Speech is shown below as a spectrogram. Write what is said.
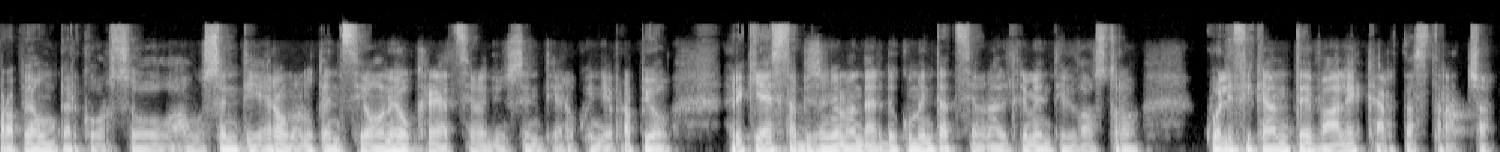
proprio a un percorso, a un sentiero, manutenzione o creazione di un sentiero. Quindi è proprio richiesta, bisogna mandare documentazione, altrimenti il vostro qualificante vale carta straccia.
